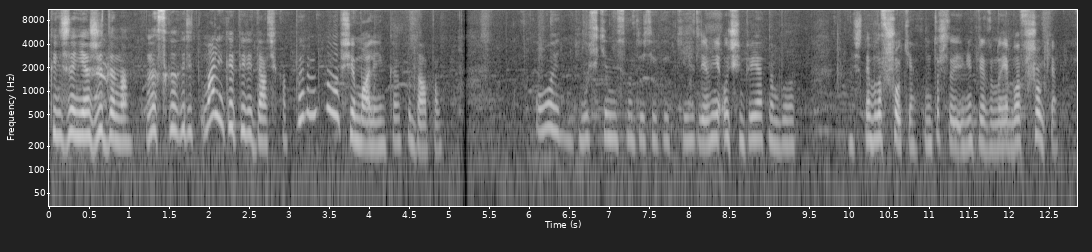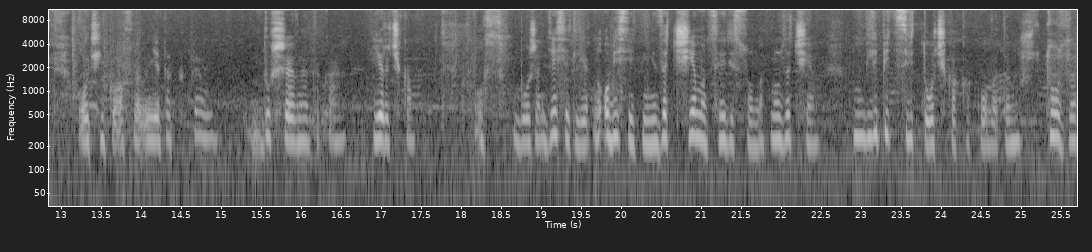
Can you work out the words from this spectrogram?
Конечно, неожиданно. Она говорит, маленькая передачка. Ну, вообще маленькая, куда там. Ой, бускины, смотрите, какие. Мне очень приятно было. Конечно, я была в шоке. Не то, что мне приятно было, я была в шоке. Очень классно. Мне так прям душевная такая. Ирочка. О, боже, 10 лет. Ну, объясните мне, зачем он цей рисунок? Ну, зачем? Лепить цветочка какого-то. Ну, что за...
